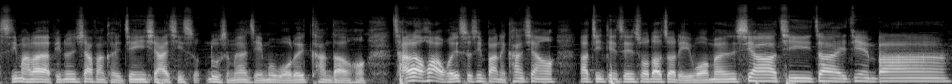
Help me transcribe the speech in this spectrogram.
喜马拉雅评论下方可以建议下一期录什么样节目，我都会看到哈。材料的话，我会私信帮你看一下哦。那今天先说到这里，我们下期再见吧。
